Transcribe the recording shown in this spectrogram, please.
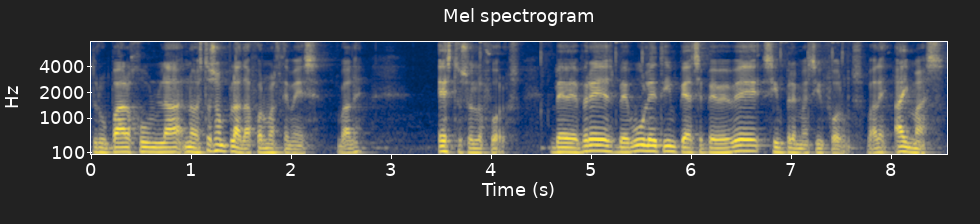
Drupal, Joomla, no, estos son plataformas CMS, ¿vale? Estos son los foros. BBPress, BBulletin, PHPBB, Simple Machine Forums, ¿vale? Hay más.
